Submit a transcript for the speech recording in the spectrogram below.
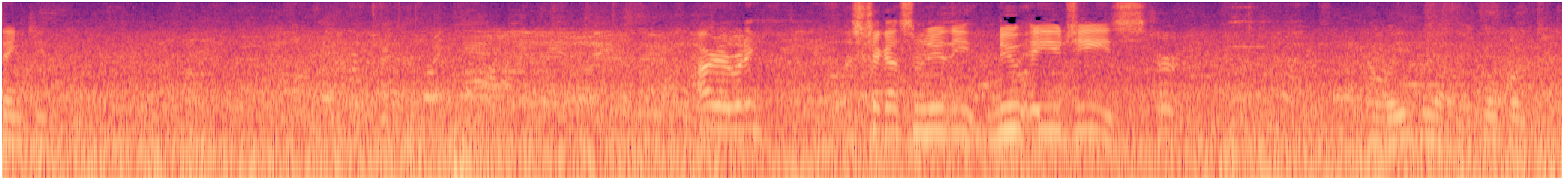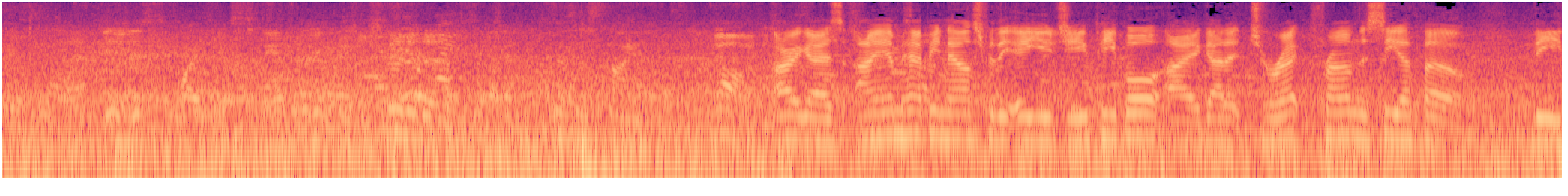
Thank you. All right, everybody, let's check out some new the new AUGs. No, we, yeah, they go for All right, guys, I am happy announced for the AUG people. I got it direct from the CFO. The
